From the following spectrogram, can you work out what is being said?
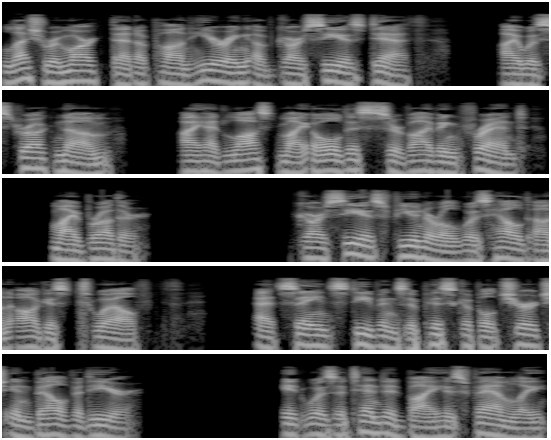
Lesh remarked that upon hearing of Garcia's death, I was struck numb, I had lost my oldest surviving friend, my brother. Garcia's funeral was held on August 12, at St. Stephen's Episcopal Church in Belvedere. It was attended by his family,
